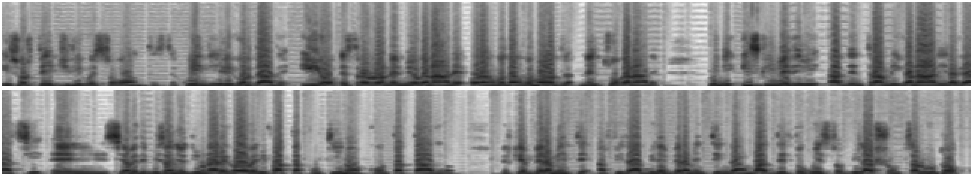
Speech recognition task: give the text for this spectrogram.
i sorteggi di questo contest. Quindi ricordate io estrarrò nel mio canale Orango Tango Mod nel suo canale quindi iscrivetevi ad entrambi i canali ragazzi e se avete bisogno di una recovery fatta a puntino contattatelo perché è veramente affidabile veramente in gamba. Detto questo vi lascio un saluto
